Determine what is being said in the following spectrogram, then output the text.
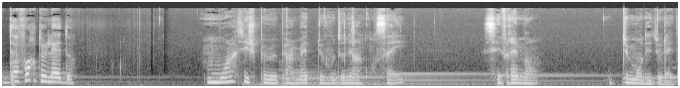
d'avoir de l'aide. Moi, si je peux me permettre de vous donner un conseil, c'est vraiment demander de l'aide.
